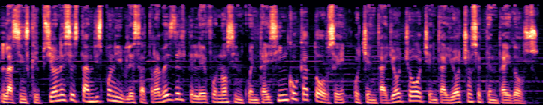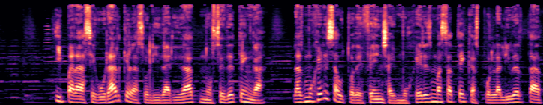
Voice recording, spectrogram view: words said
Las inscripciones están disponibles a través del teléfono 5514 88 72. Y para asegurar que la solidaridad no se detenga, las mujeres autodefensa y mujeres mazatecas por la libertad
